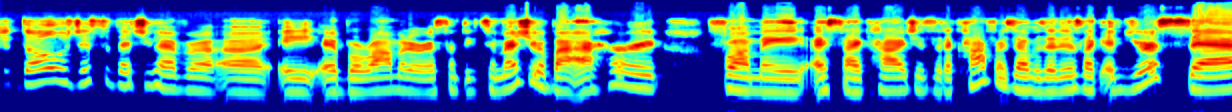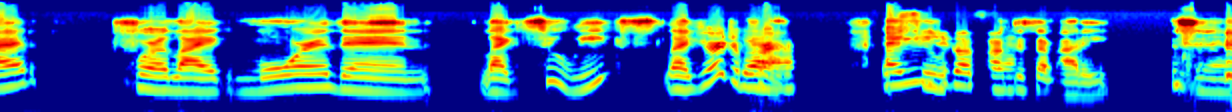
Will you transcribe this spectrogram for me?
to, those, just so that you have a, a, a barometer or something to measure by, I heard from a, a psychiatrist at a conference I was at. It was like, if you're sad for like more than like two weeks, like you're depressed yeah, and you need to go talk yeah. to somebody. Yeah.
